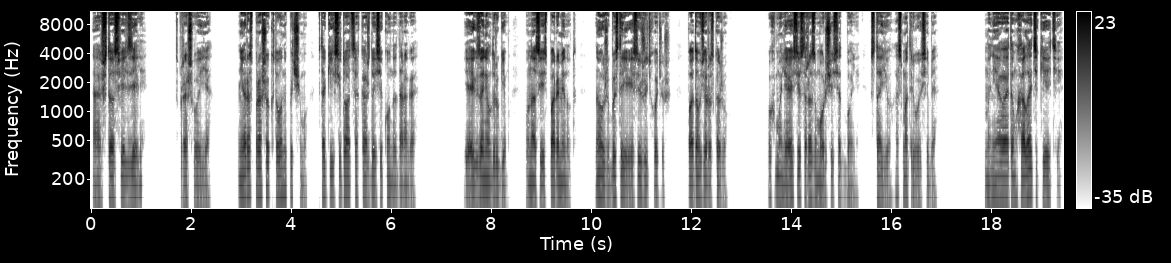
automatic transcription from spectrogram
«А что с Фельзели?» — спрашиваю я. Не расспрашиваю, кто он и почему. В таких ситуациях каждая секунда дорога. Я их занял другим. У нас есть пара минут. Но уже быстрее, если жить хочешь. Потом все расскажу. Ухмыляюсь и сразу морщусь от боли. Встаю, осматриваю себя. Мне в этом халатике идти?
